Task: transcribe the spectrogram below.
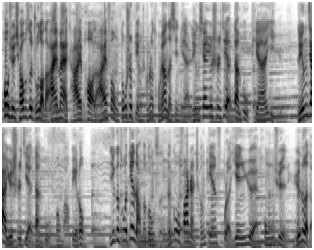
后续乔布斯主导的 iMac、iPod、iPhone 都是秉承着同样的信念：领先于世界，但不偏安一隅；凌驾于世界，但不锋芒毕露。一个做电脑的公司能够发展成颠覆了音乐、通讯、娱乐的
